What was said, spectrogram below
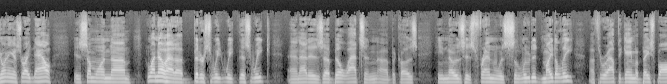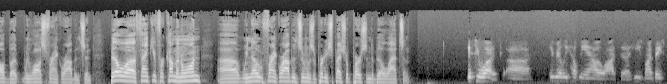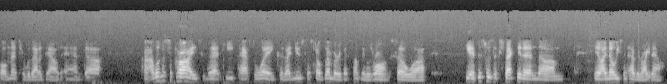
Joining us right now is someone um, who I know had a bittersweet week this week, and that is uh, Bill Ladson, uh, because he knows his friend was saluted mightily uh, throughout the game of baseball, but we lost Frank Robinson. Bill, uh, thank you for coming on. Uh, we know Frank Robinson was a pretty special person to Bill Ladson. Yes, he was. Uh, he really helped me out a lot. He's my baseball mentor, without a doubt. And I wasn't surprised that he passed away because I knew since November that something was wrong. So, uh, yeah, this was expected, and um, you know, I know he's in heaven right now.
